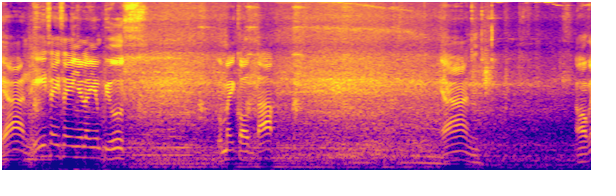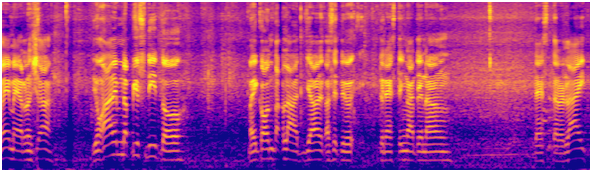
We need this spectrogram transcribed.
Yan, isa-isayin nyo lang yung fuse. Kung may contact. Yan. Okay, meron siya. Yung anim na fuse dito, may contact lahat dyan kasi tin- tinesting natin ng tester light.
